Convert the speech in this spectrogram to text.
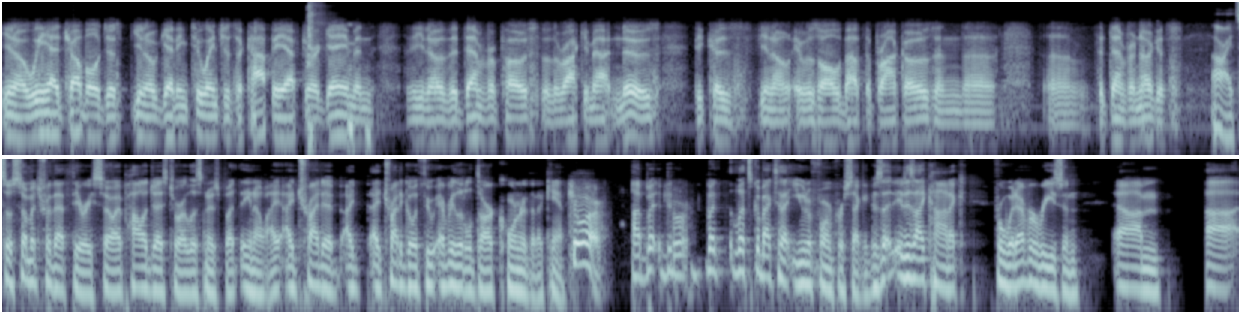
you know we had trouble just you know getting two inches of copy after a game and you know the denver post or the rocky mountain news because you know it was all about the broncos and uh, uh, the denver nuggets all right, so so much for that theory. So I apologize to our listeners, but you know, I, I try to I, I try to go through every little dark corner that I can. Sure. Uh, but, sure. but but let's go back to that uniform for a second because it is iconic for whatever reason. Um, uh,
